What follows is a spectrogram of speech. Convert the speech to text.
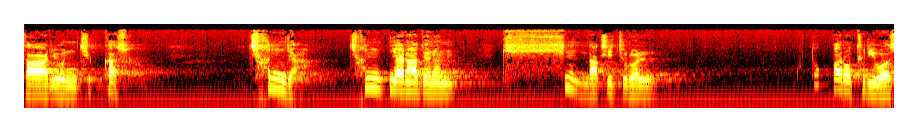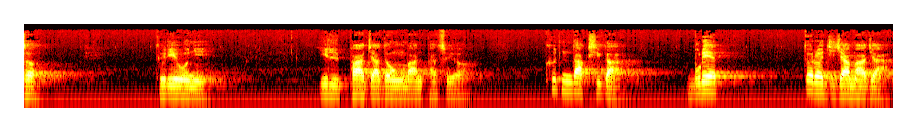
사륜 직가수 천자, 천자나 되는 긴 낚싯줄을 똑바로 드리워서 드리우니 일파자동 만파수여 그 낚시가 물에 떨어지자마자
